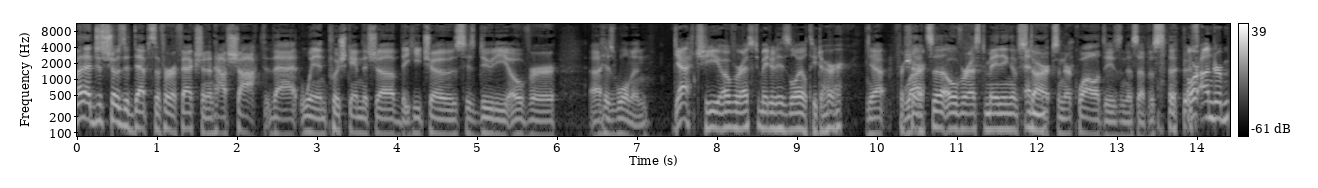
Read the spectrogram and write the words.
But that just shows the depths of her affection and how shocked that when push came to shove that he chose his duty over uh, his woman. yeah, she overestimated his loyalty to her. Yeah, For sure. Lots of overestimating of Starks and, their qualities in this episode. Or under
